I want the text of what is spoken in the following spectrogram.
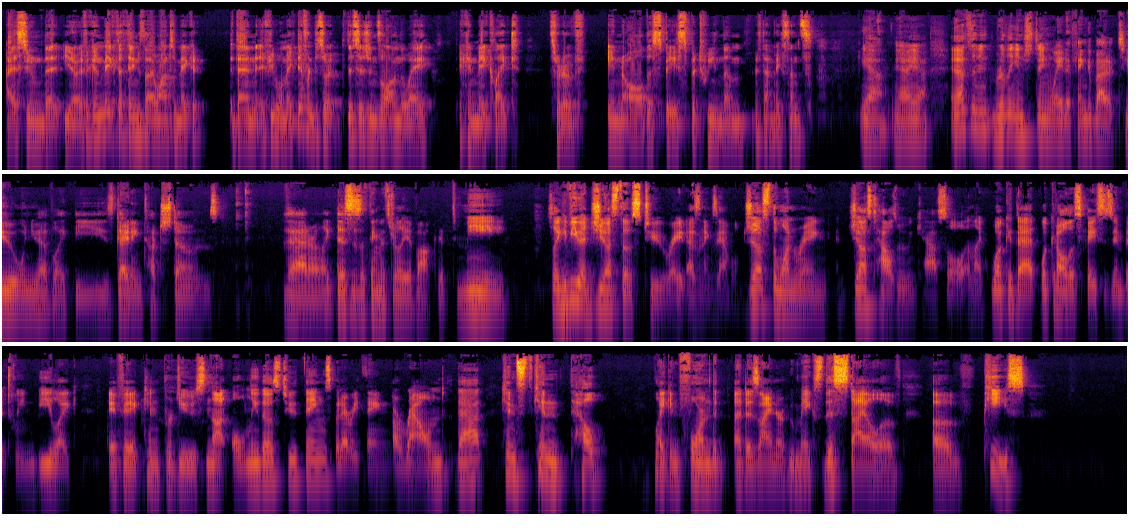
i assumed that you know if it can make the things that i want to make it then if people make different decisions along the way it can make like sort of in all the space between them if that makes sense yeah, yeah, yeah. And that's a really interesting way to think about it too when you have like these guiding touchstones that are like this is a thing that's really evocative to me. So like if you had just those two, right, as an example, just the one ring and just Howl's Moving Castle and like what could that what could all the spaces in between be like if it can produce not only those two things but everything around that can can help like inform the, a designer who makes this style of of piece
